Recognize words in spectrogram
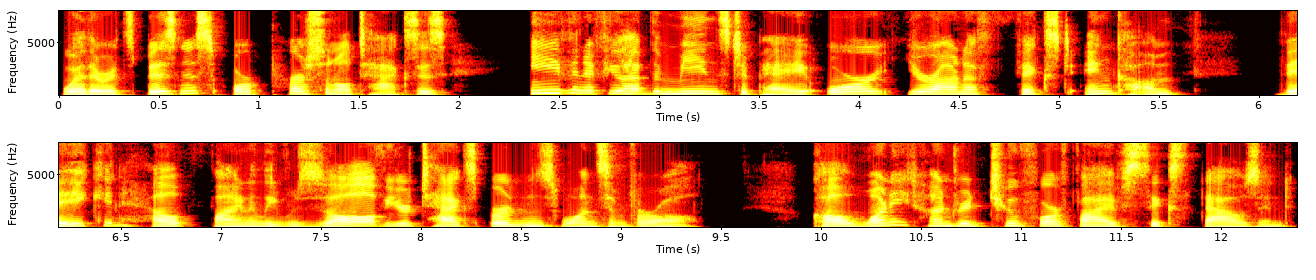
Whether it's business or personal taxes, even if you have the means to pay or you're on a fixed income, they can help finally resolve your tax burdens once and for all. Call 1 800 245 6000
